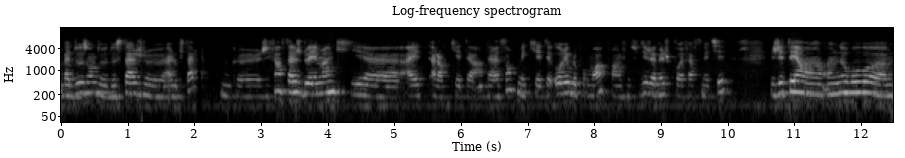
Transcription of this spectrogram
bah, deux ans de stage à l'hôpital donc, euh, j'ai fait un stage de M1 qui, euh, a alors, qui était intéressant, mais qui été horrible pour moi. Enfin, je me suis dit jamais je pourrais faire ce métier. J'étais en, euh,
